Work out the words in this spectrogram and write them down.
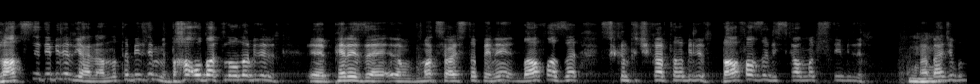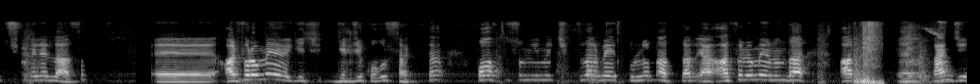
rahatsız edebilir yani anlatabildim mi? Daha odaklı olabilir. E, Perez'e, e, Max Verstappen'e daha fazla sıkıntı çıkartabilir. Daha fazla risk almak isteyebilir. Yani bence bunu düşünmeleri lazım. E, Alfa Romeo'ya geç, gelecek olursak da bu hafta sonu yine çıktılar ve turlarını attılar. Yani Alfa Romeo'nun da artık e, bence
